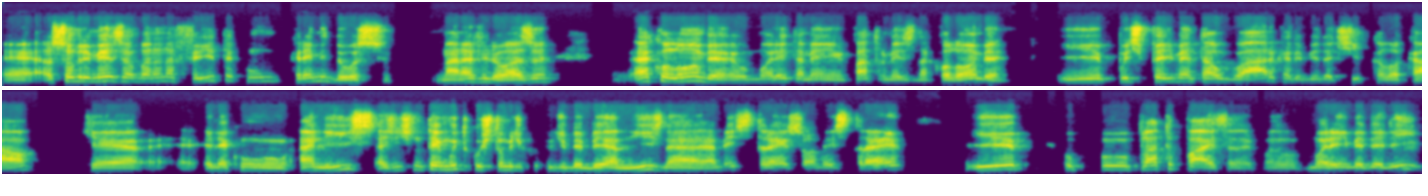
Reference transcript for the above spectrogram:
É, a sobremesa é uma banana frita com creme doce, maravilhosa. A Colômbia, eu morei também quatro meses na Colômbia e pude experimentar o guaro, que é a bebida típica local, que é, é ele é com anis. A gente não tem muito costume de, de beber anis, né? É meio estranho, só meio estranho. E o, o prato paisa, né? quando morei em Medellín,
